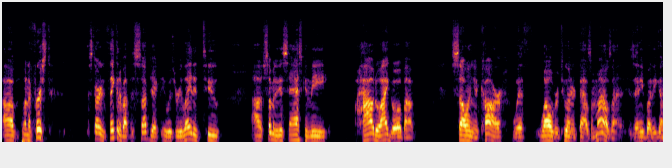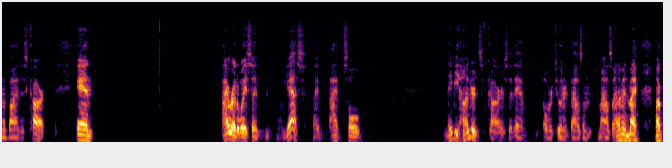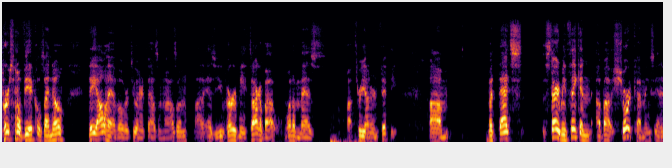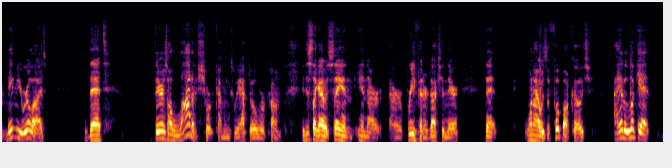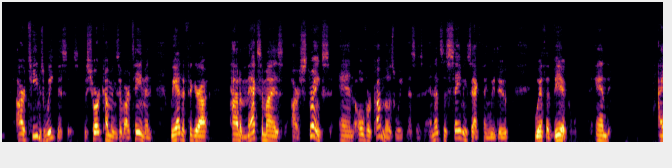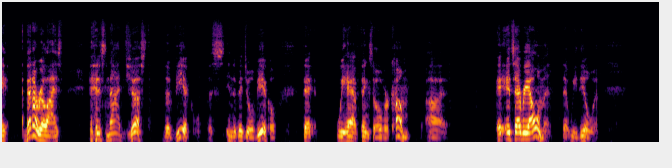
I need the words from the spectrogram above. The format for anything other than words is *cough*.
Uh, when I first started thinking about this subject, it was related to uh, somebody just asking me, How do I go about selling a car with well over 200,000 miles on it? Is anybody going to buy this car? And I right away said, yes, I've, I've sold maybe hundreds of cars that have over 200,000 miles on them. And my, my personal *laughs* vehicles, I know they all have over 200,000 miles on uh, As you've heard me talk about, one of them has about 350. Um, but that's started me thinking about shortcomings, and it made me realize that there's a lot of shortcomings we have to overcome. And just like I was saying in our, our brief introduction there, that when I was a football coach, I had to look at our team's weaknesses, the shortcomings of our team, and we had to figure out how to maximize our strengths and overcome those weaknesses. And that's the same exact thing we do with a vehicle. And I then I realized that it's not just the vehicle, this individual vehicle, that we have things to overcome. Uh, it's every element that we deal with.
